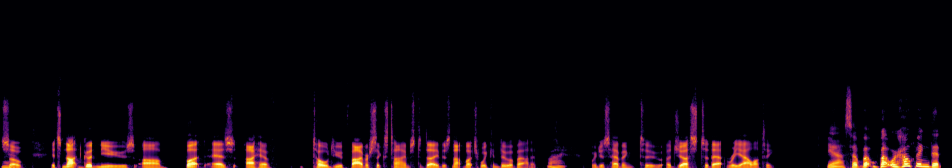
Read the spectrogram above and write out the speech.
Yeah. So it's not good news, uh, but as I have told you five or six times today, there's not much we can do about it. Right. We're just having to adjust to that reality. Yeah. So, but but we're hoping that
